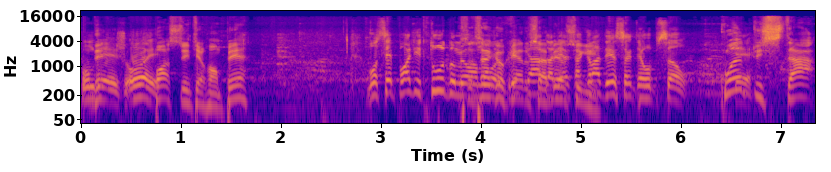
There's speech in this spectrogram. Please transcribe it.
Um beijo. Oi. Posso te interromper? Você pode tudo, meu Você amor. sabe que eu quero Obrigado, saber aliás, o seguinte. agradeço a interrupção. Quanto É. está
